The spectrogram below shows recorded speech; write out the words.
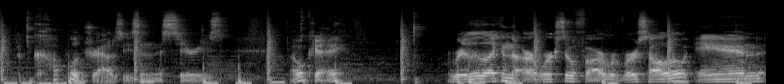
a couple Drowzees in this series. Okay. Really liking the artwork so far. Reverse Holo and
